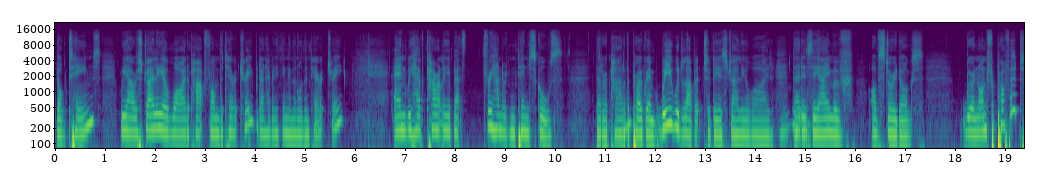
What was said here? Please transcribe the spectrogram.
dog teams. We are Australia wide apart from the territory. We don't have anything in the Northern Territory. And we have currently about 310 schools that are a part of the program. We would love it to be Australia wide. That is the aim of, of Story Dogs. We're a non for profit.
